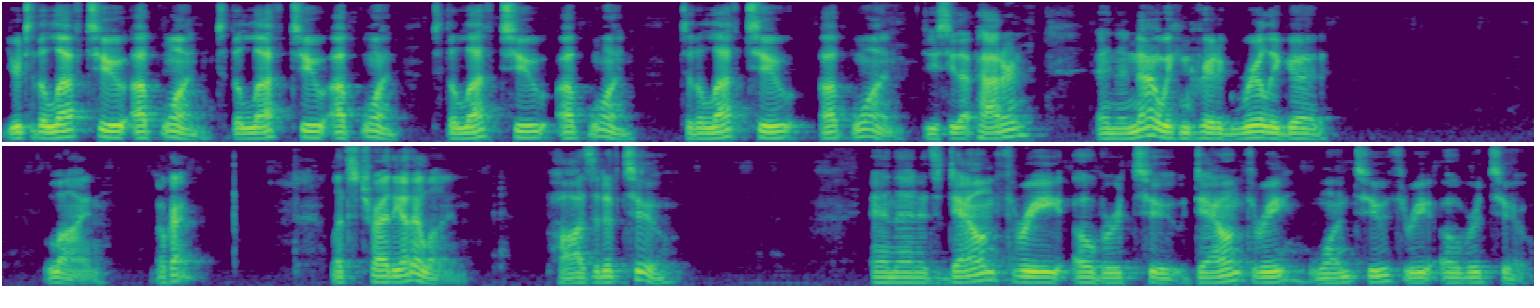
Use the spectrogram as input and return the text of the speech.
you're to the left 2, up 1, to the left 2, up 1, to the left 2, up 1, to the left 2, up 1. Do you see that pattern? And then now we can create a really good line. Okay? Let's try the other line. Positive 2 and then it's down three over two. Down three, one, two, three over two.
